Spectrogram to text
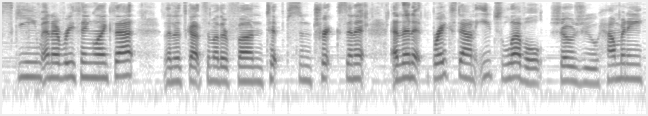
scheme and everything like that. Then it's got some other fun tips and tricks in it. And then it breaks down each level, shows you how many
